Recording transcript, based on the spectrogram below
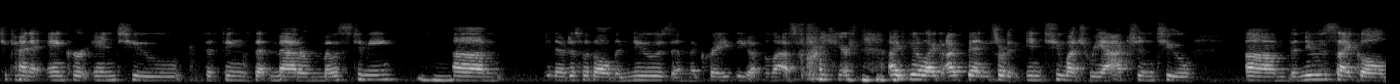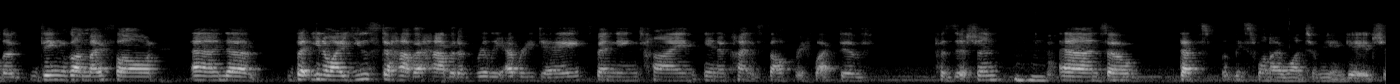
to kind of anchor into the things that matter most to me. Mm-hmm. Um, you know, just with all the news and the crazy of the last four years, I feel like I've been sort of in too much reaction to um, the news cycle, the dings on my phone, and uh, but you know, I used to have a habit of really every day spending time in a kind of self-reflective position, Mm-hmm. and so that's at least one I want to re-engage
